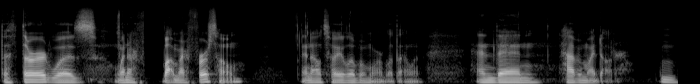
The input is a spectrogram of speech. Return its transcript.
The third was when I bought my first home, and I'll tell you a little bit more about that one. And then having my daughter. Mm.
